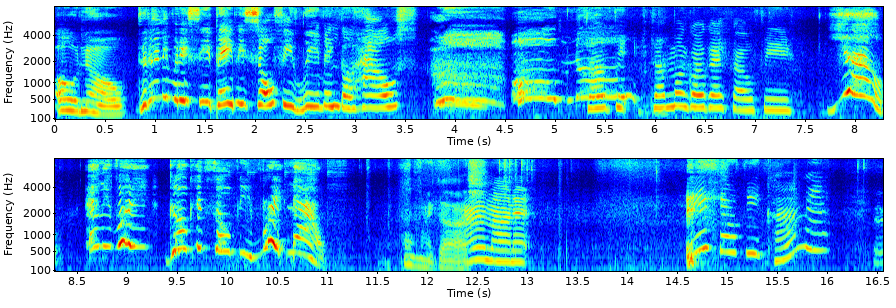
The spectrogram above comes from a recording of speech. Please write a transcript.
oh no! Did anybody see baby Sophie leaving the house? oh no! Sophie, someone go get Sophie. Yo! Anybody go get Sophie right now! Oh my gosh. I'm on it. Hey, Sophie, come here.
